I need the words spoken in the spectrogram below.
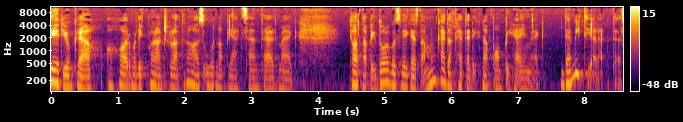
Térjünk rá a harmadik parancsolatra, az úrnapját szenteld meg. Hat napig dolgoz, végezd a munkádat, hetedik napon pihelj meg. De mit jelent ez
